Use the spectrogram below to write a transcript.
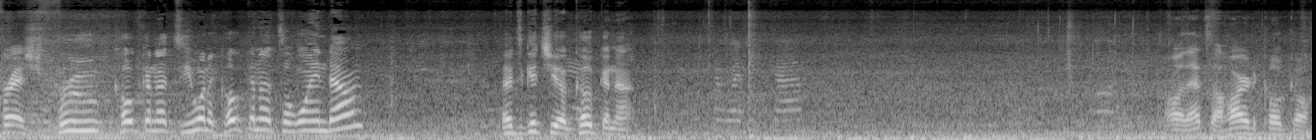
fresh fruit, coconuts. You want a coconut to wind down? Let's get you a coconut. Oh, that's a hard cocoa.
